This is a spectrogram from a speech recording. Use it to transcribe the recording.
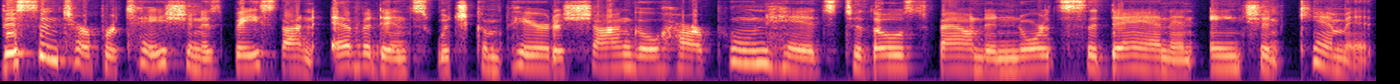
This interpretation is based on evidence which compared Ishango harpoon heads to those found in North Sudan and ancient Kemet.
